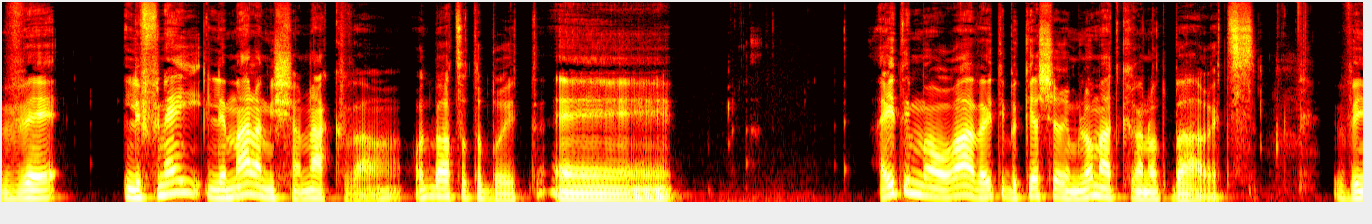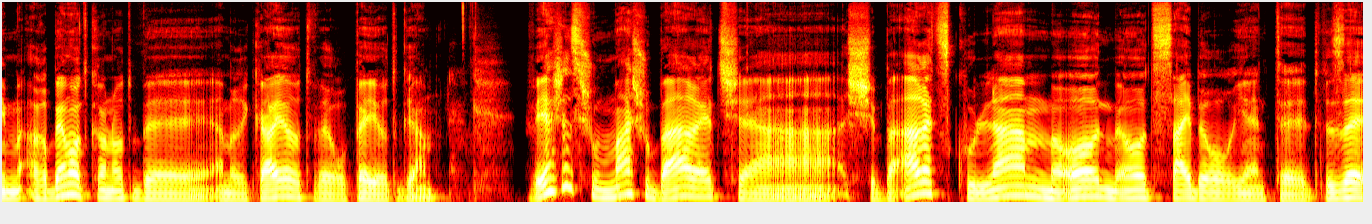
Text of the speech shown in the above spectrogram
ולפני למעלה משנה כבר עוד בארצות הברית אה, הייתי מעורב הייתי בקשר עם לא מעט קרנות בארץ ועם הרבה מאוד קרנות באמריקאיות ואירופאיות גם. ויש איזשהו משהו בארץ שה... שבארץ כולם מאוד מאוד סייבר אוריינטד וזה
